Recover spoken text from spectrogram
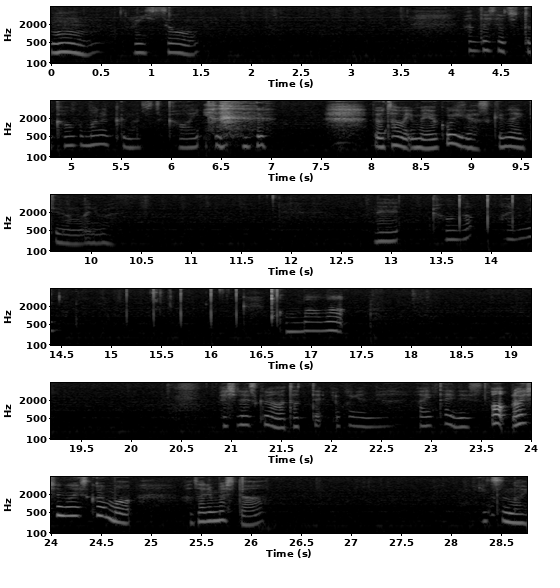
うん美味しそう。私はちょっと顔が丸くなってて可愛い。でも多分今横毛が少ないっていうのもあります。ね顔が丸い。こんばんは。来週のアイスクリーム当たってよかに会いたいです。あ来週のアイスクリームも当たりました？いつのい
